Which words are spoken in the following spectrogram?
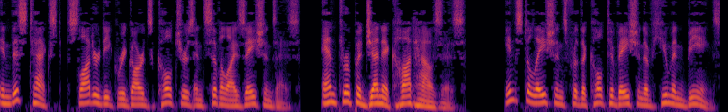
In this text, Sloterdijk regards cultures and civilizations as anthropogenic hothouses Installations for the cultivation of human beings,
